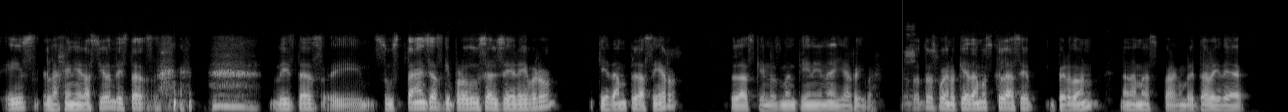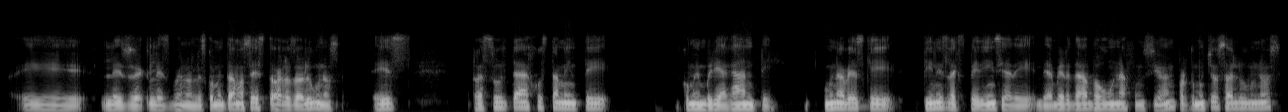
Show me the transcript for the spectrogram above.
es la generación de estas, de estas eh, sustancias que produce el cerebro que dan placer, las que nos mantienen ahí arriba. Nosotros, bueno, que damos clase, perdón, nada más para completar la idea, eh, les, les, bueno, les comentamos esto a los alumnos, es, resulta justamente como embriagante. Una vez que tienes la experiencia de, de haber dado una función, porque muchos alumnos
